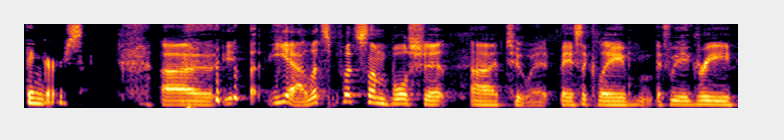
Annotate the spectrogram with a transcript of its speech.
fingers? Uh, yeah, let's put some bullshit uh, to it. Basically, if we agree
